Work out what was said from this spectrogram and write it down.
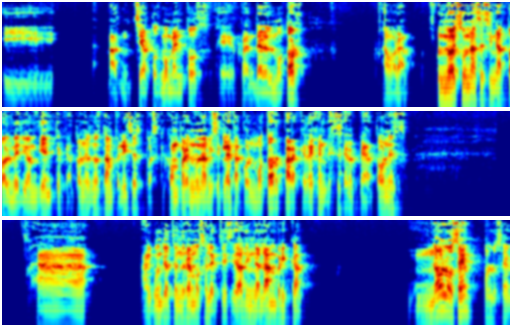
y en ciertos momentos eh, prender el motor. Ahora, no es un asesinato al medio ambiente. Peatones no están felices, pues que compren una bicicleta con motor para que dejen de ser peatones. Ah, ¿Algún día tendremos electricidad inalámbrica? No lo sé, no lo sé.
